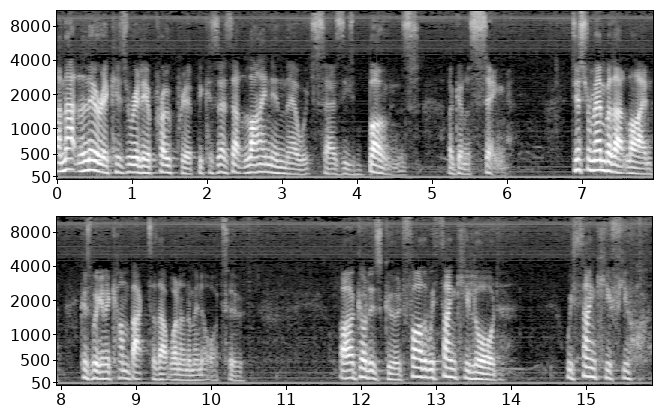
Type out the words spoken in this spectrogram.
And that lyric is really appropriate because there's that line in there which says, These bones are going to sing. Just remember that line because we're going to come back to that one in a minute or two. Our God is good. Father, we thank you, Lord, we thank you for your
